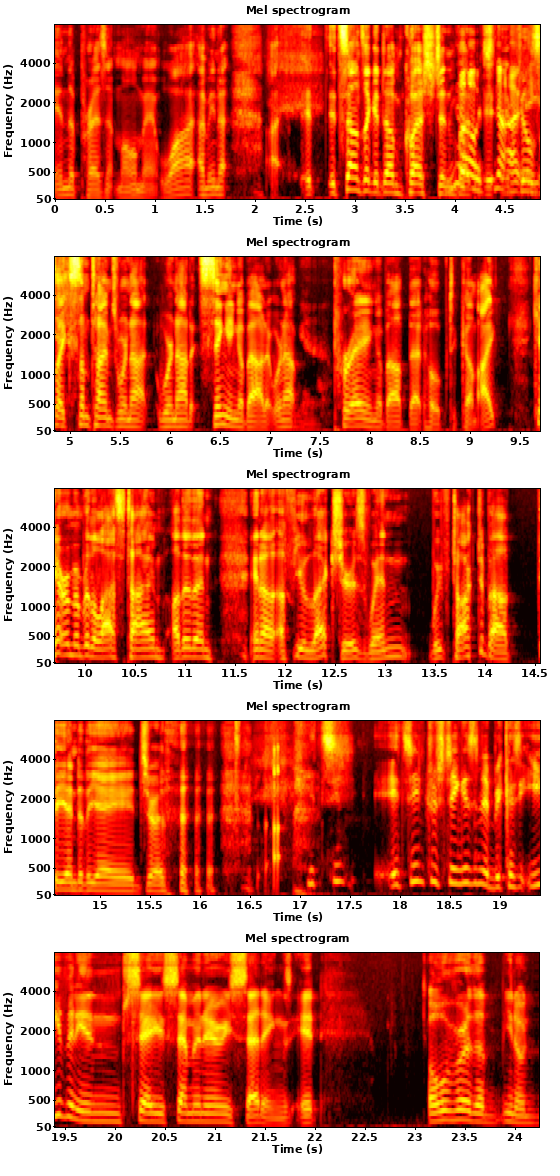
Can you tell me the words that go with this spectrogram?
in the present moment? Why? I mean, I, it, it sounds like a dumb question, no, but it, it, feels like sometimes we're not we're not singing about it. We're not yeah. praying about that hope to come. I can't remember the last time, other than in a, a few lectures, when we've talked about the end of the age or the. it's it's interesting, isn't it? Because even in say seminary settings, it over the you know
